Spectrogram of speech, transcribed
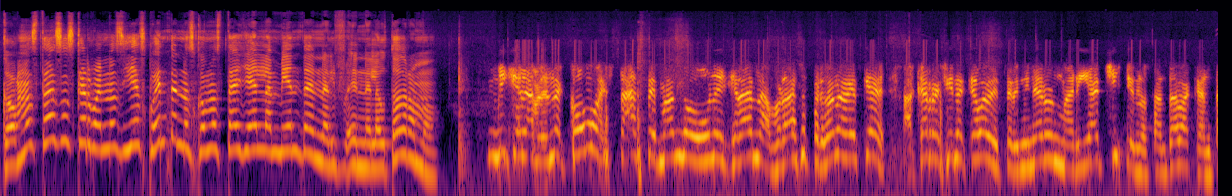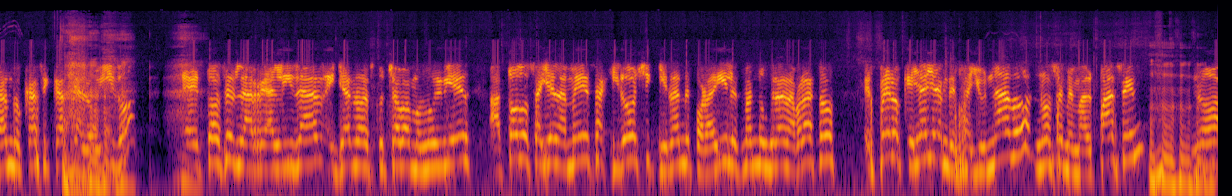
¿Cómo estás, Oscar? Buenos días. Cuéntanos cómo está ya el ambiente en el, en el autódromo. Miquel Brenda, ¿cómo estás? Te mando un gran abrazo. Perdona, es que acá recién acaba de terminar un mariachi que nos andaba cantando casi, casi al oído. Entonces la realidad, ya no escuchábamos muy bien. A todos ahí en la mesa, Hiroshi, quien ande por ahí, les mando un gran abrazo. Espero que ya hayan desayunado, no se me malpasen, no,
